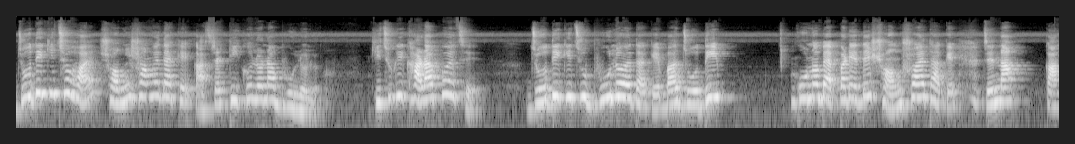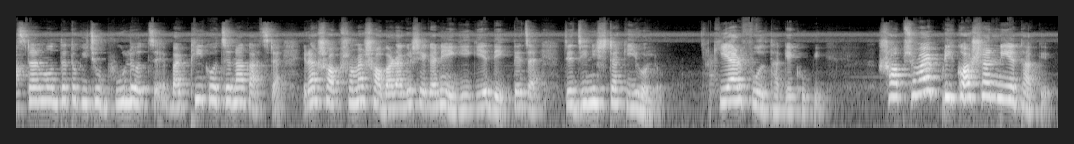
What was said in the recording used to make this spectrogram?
যদি কিছু হয়, সঙ্গে সঙ্গে দেখে কাজটা ঠিক হলো না, ভুল হলো। কিছু কি খারাপ হয়েছে? যদি কিছু ভুল হয়ে থাকে বা যদি কোনো ব্যাপারে এদের সংশয় থাকে যে না, কাজটার মধ্যে তো কিছু ভুল হচ্ছে বা ঠিক হচ্ছে না কাজটা, এরা সবসময় সবার আগে সেখানে এগিয়ে গিয়ে দেখতে চায় যে জিনিসটা কি হলো। কেয়ারফুল থাকে খুবই। সবসময় প্রিকশন নিয়ে থাকে।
